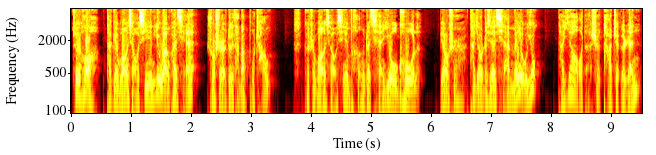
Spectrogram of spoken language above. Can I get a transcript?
最后，他给王小新六万块钱，说是对他的补偿。可是王小新捧着钱又哭了。表示他要这些钱没有用，他要的是他这个人。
